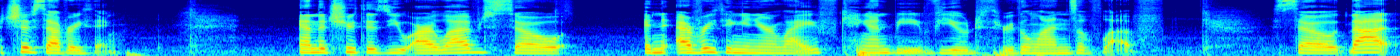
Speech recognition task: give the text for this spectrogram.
it shifts everything. And the truth is, you are loved. So, in everything in your life can be viewed through the lens of love. So, that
